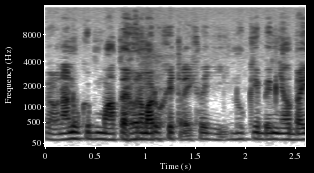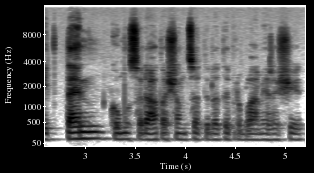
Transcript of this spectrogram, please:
Jo, na NUKIP máte hromadu chytrých lidí. NUKIP by měl být ten, komu se dá ta šance tyhle ty problémy řešit,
